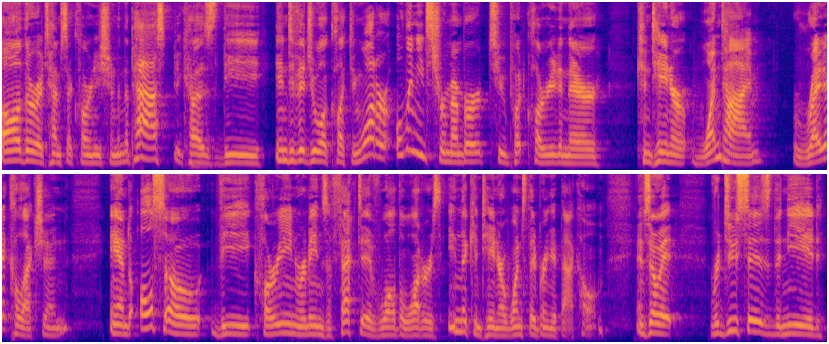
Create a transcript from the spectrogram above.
other attempts at chlorination in the past because the individual collecting water only needs to remember to put chlorine in their container one time, right at collection. And also, the chlorine remains effective while the water is in the container once they bring it back home. And so it reduces the need,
